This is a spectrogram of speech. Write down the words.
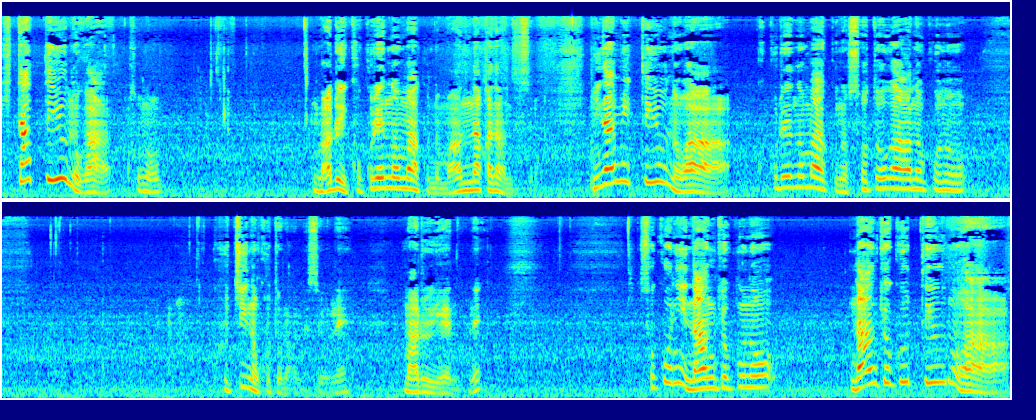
北っていうのが、その、丸い国連のマークの真ん中なんですよ。南っていうのは、国連のマークの外側のこの、縁のことなんですよね。丸い円のね。そこに南極の、南極っていうのは、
